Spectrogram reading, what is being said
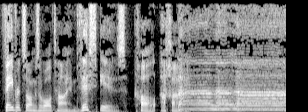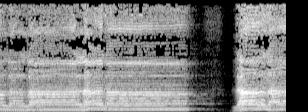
Favorite songs of all time. This is Kol Achai. La, la, la, La, la, la.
